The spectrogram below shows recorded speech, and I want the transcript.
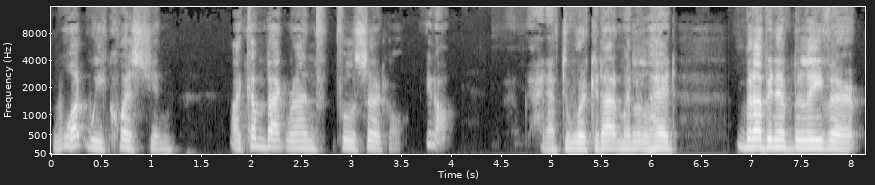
what we question. I come back round full circle. You know, I'd have to work it out in my little head. But I've been a believer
